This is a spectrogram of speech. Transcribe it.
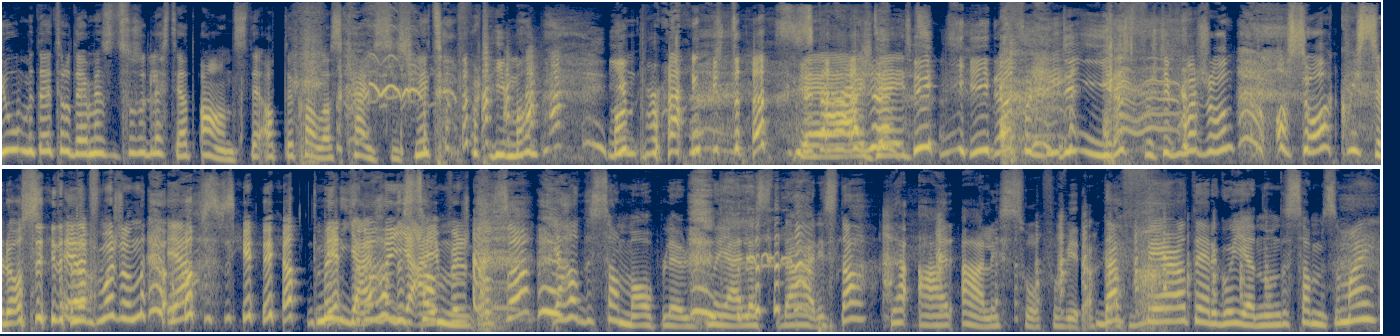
jo, men det trodde jeg, men så leste jeg et annet sted at det kalles keisersnitt fordi man, man Yeah, I did. Du gir, oss, du gir oss først informasjon, og så quizer du oss i den Ja. informasjonen. Ja. Og sier du at det Men jeg hadde, jeg, samme, jeg hadde samme opplevelse når jeg leste det her i stad. Jeg er ærlig så forvirra. Det er fair at dere går gjennom det samme som meg.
